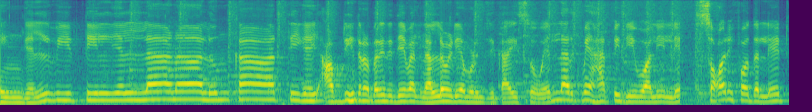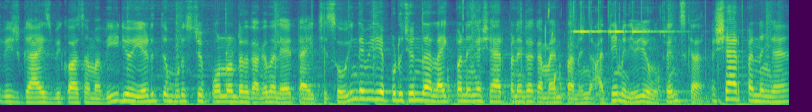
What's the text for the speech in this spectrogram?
எங்கள் வீட்டில் எல்லா நாளும் கார்த்திகை அப்படின்ற மாதிரி இந்த தீபாவளி நல்லபடியாக முடிஞ்சு காய்ஸ் ஸோ எல்லாருக்குமே happy Deepavali. Sorry for the late wish guys because நம்ம வீடியோ எடுத்து முடிச்சுட்டு போகணுன்றதுக்காக தான் லேட் ஆயிடுச்சு. ஸோ இந்த வீடியோ பிடிச்சிருந்தா லைக் பண்ணுங்கள் ஷேர் பண்ணுங்கள் கமெண்ட் பண்ணுங்க. அதே மாதிரி வீடியோ உங்கள் ஃப்ரெண்ட்ஸ்க்காக ஷேர் பண்ணுங்கள்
